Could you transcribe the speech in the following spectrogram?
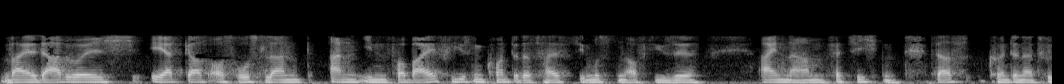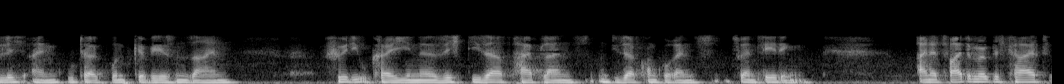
weil dadurch Erdgas aus Russland an ihnen vorbeifließen konnte. Das heißt, sie mussten auf diese Einnahmen verzichten. Das könnte natürlich ein guter Grund gewesen sein, für die Ukraine, sich dieser Pipelines und dieser Konkurrenz zu entledigen. Eine zweite Möglichkeit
